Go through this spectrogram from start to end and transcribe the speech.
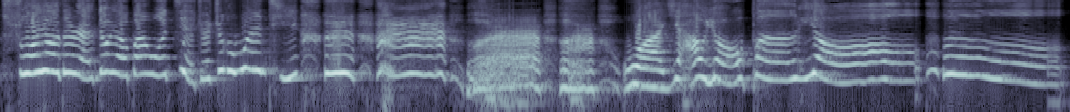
所有的人都要帮我解决这个问题。啊啊啊！我要有朋友。嗯。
